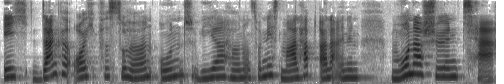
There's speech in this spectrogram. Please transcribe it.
Ich danke euch fürs Zuhören und wir hören uns beim nächsten Mal. Habt alle einen wunderschönen Tag.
